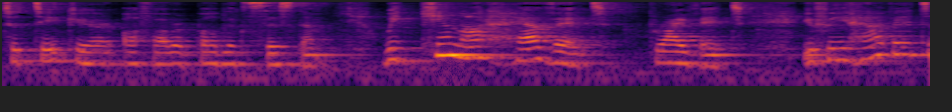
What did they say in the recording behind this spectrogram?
to take care of our public system. We cannot have it private. If we have it,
